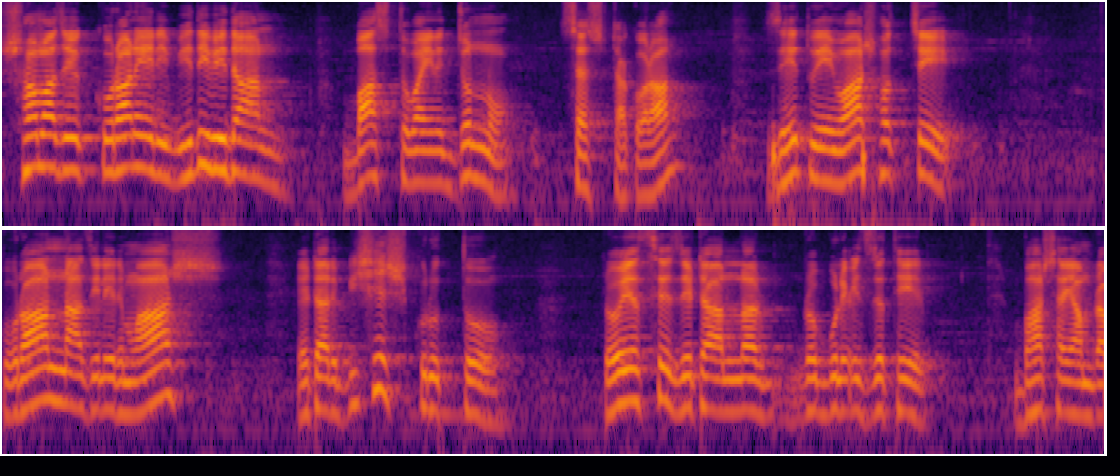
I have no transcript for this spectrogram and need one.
সমাজে কোরআনের বিধিবিধান বাস্তবায়নের জন্য চেষ্টা করা। যেহেতু এই মাস হচ্ছে কোরআন নাজিলের মাস, এটার বিশেষ গুরুত্ব রয়েছে যেটা আল্লাহর রব্বুল ইজ্জতের ভাষায় আমরা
